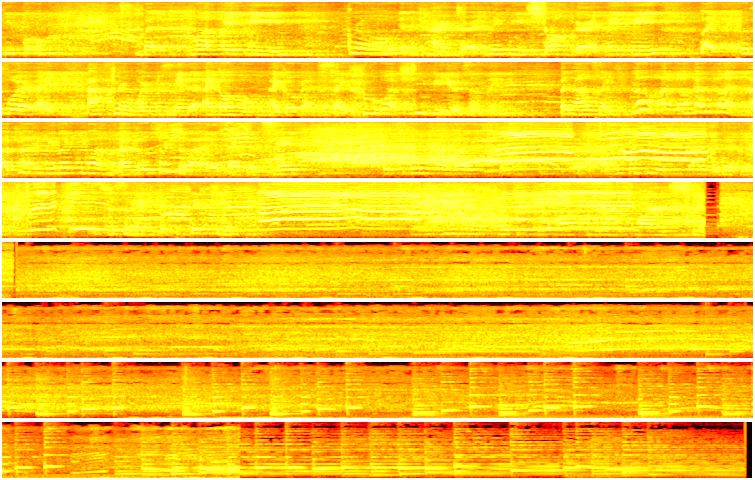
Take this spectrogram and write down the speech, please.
People, but Mon made me grow in a character. It made me stronger. It made me like before I after a work with Amanda, I go home, I go rest, I go watch TV or something. But now it's like, no, I'll go have fun. I'll try to be like Mon. I'll go socialize, and it's made. Amazing. Thank you.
